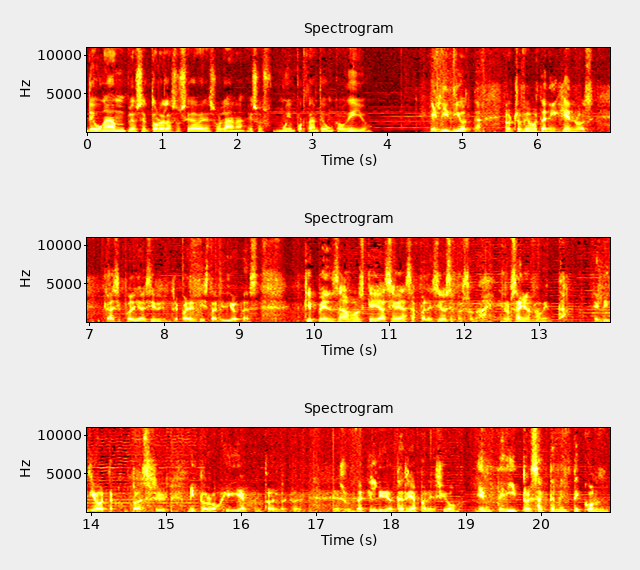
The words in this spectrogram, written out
de un amplio sector de la sociedad venezolana. Eso es muy importante un caudillo. El idiota. Nosotros fuimos tan ingenuos, casi podría decir entre paréntesis tan idiotas, que pensamos que ya se había desaparecido ese personaje en los años 90. El idiota con toda su mitología, con todo lo que... Resulta que el idiota reapareció enterito, exactamente con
